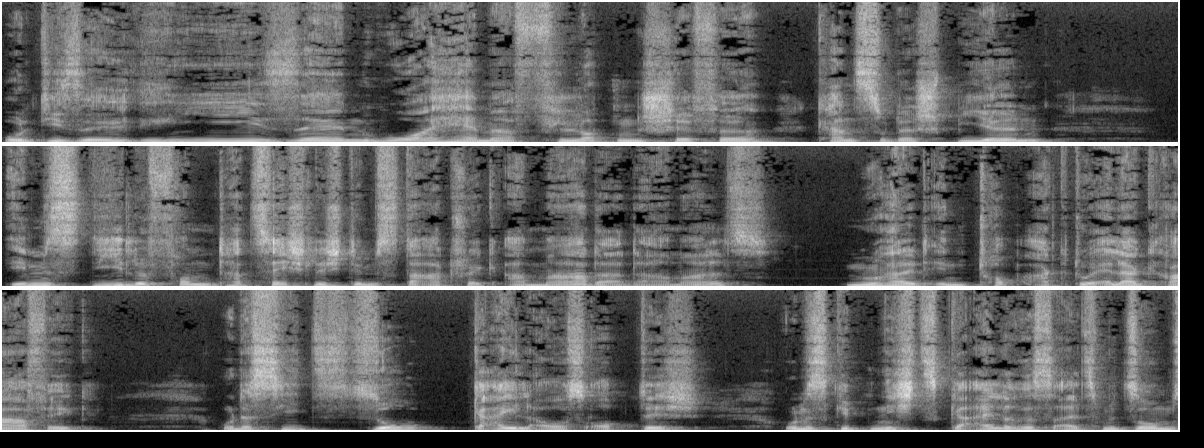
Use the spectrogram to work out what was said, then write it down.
und diese riesen Warhammer Flottenschiffe kannst du da spielen. Im Stile von tatsächlich dem Star Trek Armada damals. Nur halt in top aktueller Grafik. Und das sieht so geil aus optisch. Und es gibt nichts geileres als mit so einem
